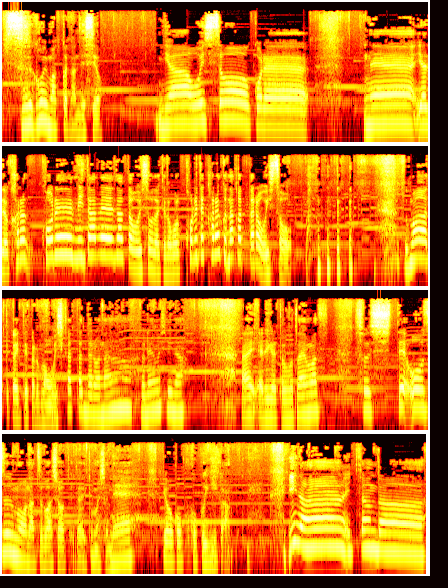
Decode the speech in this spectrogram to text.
すごい真っ赤なんですよ。いやー、美味しそう、これ。ねえ。いやでも辛、これ見た目だったら美味しそうだけど、これで辛くなかったら美味しそう。うまーって書いてるから、まあ美味しかったんだろうな。羨ましいな。はい、ありがとうございます。そして、大相撲夏場所といただきましたね。両国国技館。いいなー行ったんだ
